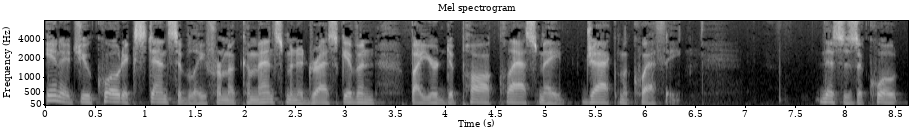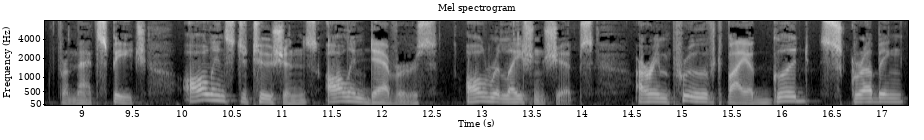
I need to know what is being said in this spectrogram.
In it, you quote extensively from a commencement address given by your DePauw classmate, Jack McWethy. This is a quote from that speech. All institutions, all endeavors, all relationships are improved by a good scrubbing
